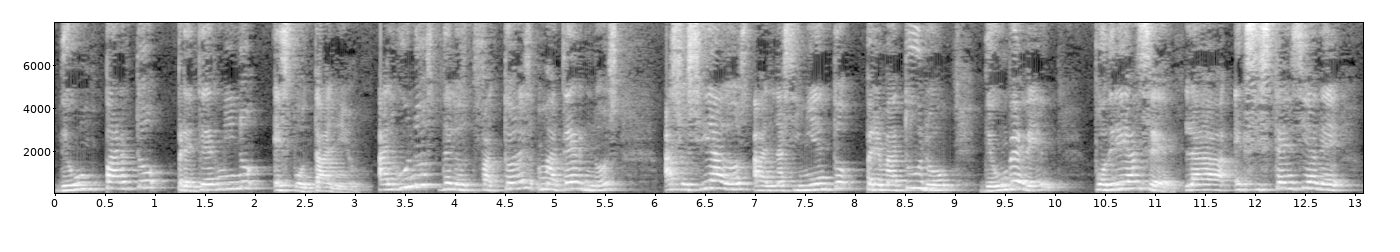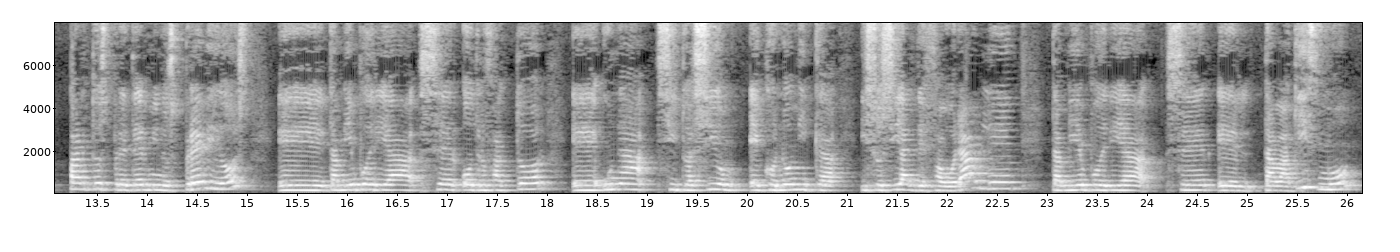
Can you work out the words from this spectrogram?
de un parto pretérmino espontáneo. Algunos de los factores maternos asociados al nacimiento prematuro de un bebé podrían ser la existencia de partos pretérminos previos, eh, también podría ser otro factor eh, una situación económica y social desfavorable, también podría ser el tabaquismo,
